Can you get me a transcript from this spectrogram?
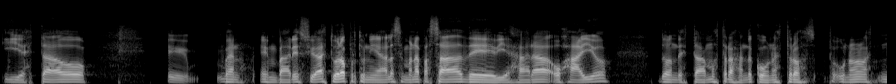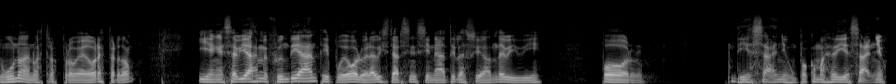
y he estado eh, bueno, en varias ciudades. Tuve la oportunidad la semana pasada de viajar a Ohio, donde estábamos trabajando con nuestros, uno, uno de nuestros proveedores, perdón. Y en ese viaje me fui un día antes y pude volver a visitar Cincinnati, la ciudad donde viví por 10 años, un poco más de 10 años.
